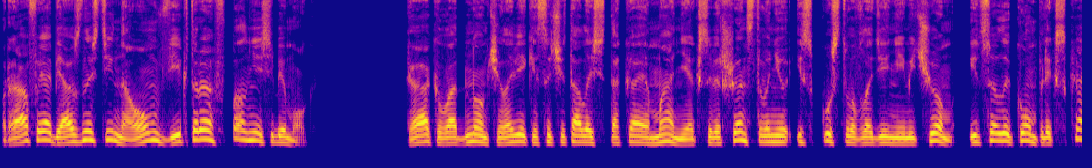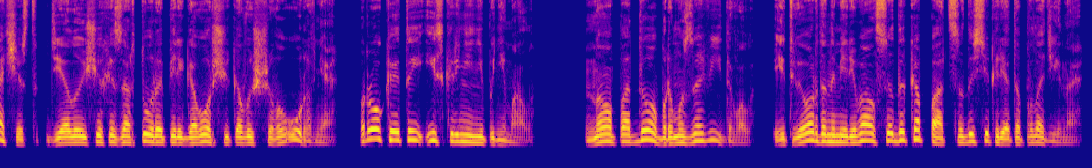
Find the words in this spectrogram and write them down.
прав и обязанностей Наом Виктора вполне себе мог. Как в одном человеке сочеталась такая мания к совершенствованию искусства владения мечом и целый комплекс качеств, делающих из Артура переговорщика высшего уровня, проклятый искренне не понимал. Но по-доброму завидовал и твердо намеревался докопаться до секрета паладина.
